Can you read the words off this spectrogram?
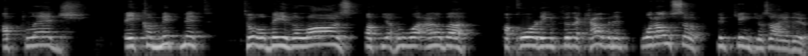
a pledge, a commitment to obey the laws of Yahuwah Abba according to the covenant. What also did King Josiah do?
